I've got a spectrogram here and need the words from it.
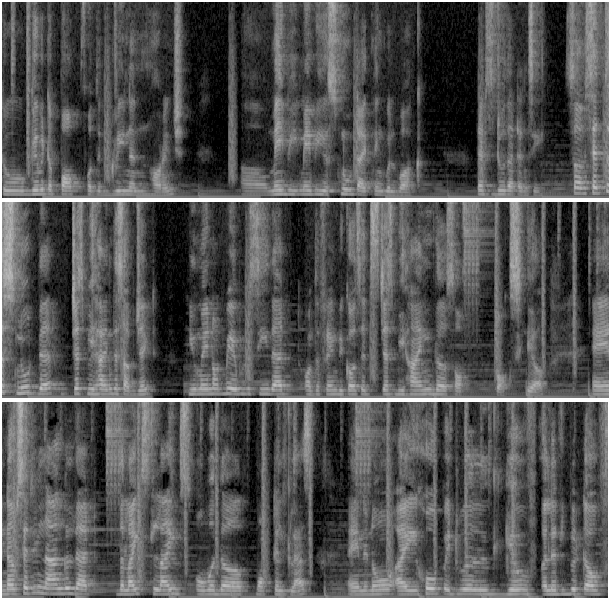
to give it a pop for the green and orange. Uh, maybe maybe a snoot I think will work. Let's do that and see. So I've set the snoot there just behind the subject. You may not be able to see that on the frame because it's just behind the soft box here. And I've set an angle that the light slides over the mocktail glass and you know I hope it will give a little bit of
